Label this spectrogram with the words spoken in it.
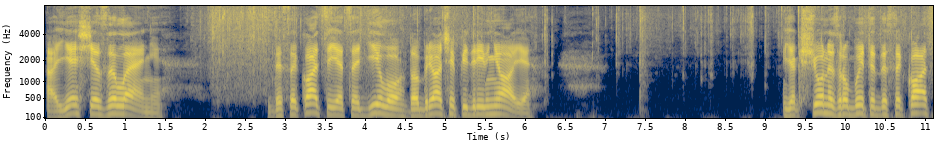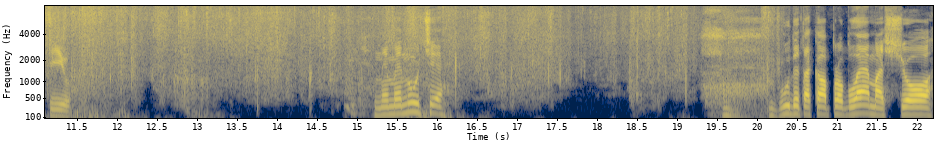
А є ще зелені. Десикація це діло добряче підрівняє. Якщо не зробити десикацію, неминуче буде така проблема, що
